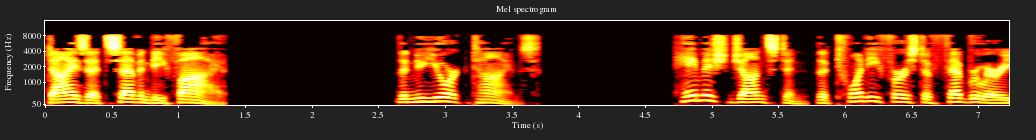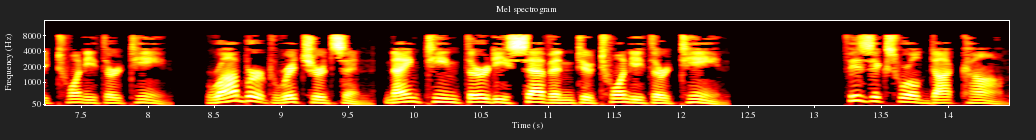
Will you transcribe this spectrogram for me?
dies at 75. The New York Times. Hamish Johnston, the 21st of February 2013. Robert Richardson, 1937 to 2013. Physicsworld.com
